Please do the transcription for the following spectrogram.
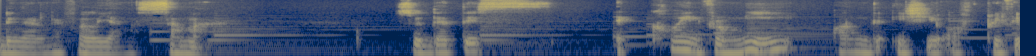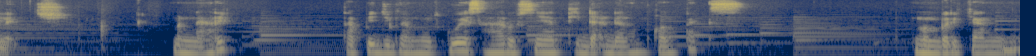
dengan level yang sama. So that is a coin from me on the issue of privilege. Menarik tapi juga menurut gue seharusnya tidak dalam konteks memberikan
